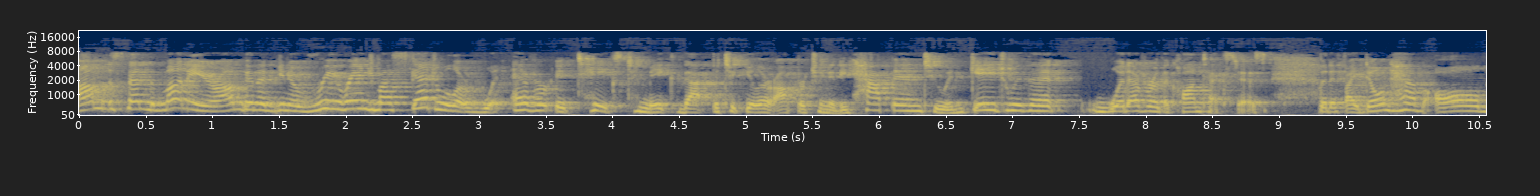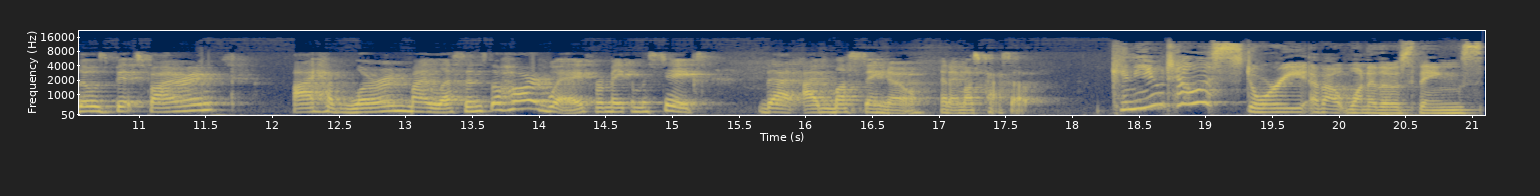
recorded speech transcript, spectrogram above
I'm going to spend the money or I'm going to, you know, rearrange my schedule or whatever it takes to make that particular opportunity happen, to engage with it, whatever the context is. But if I don't have all those bits firing, I have learned my lessons the hard way from making mistakes that I must say no and I must pass up. Can you tell a story about one of those things?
